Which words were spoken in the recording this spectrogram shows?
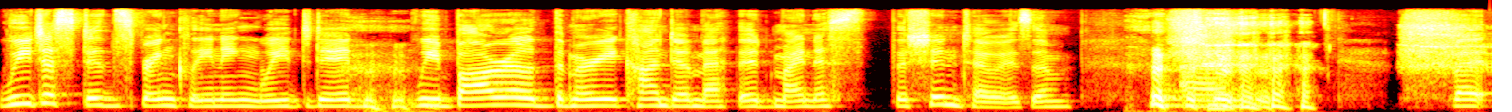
we just did spring cleaning. We did we borrowed the Marie Kondo method minus the Shintoism. Um, but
